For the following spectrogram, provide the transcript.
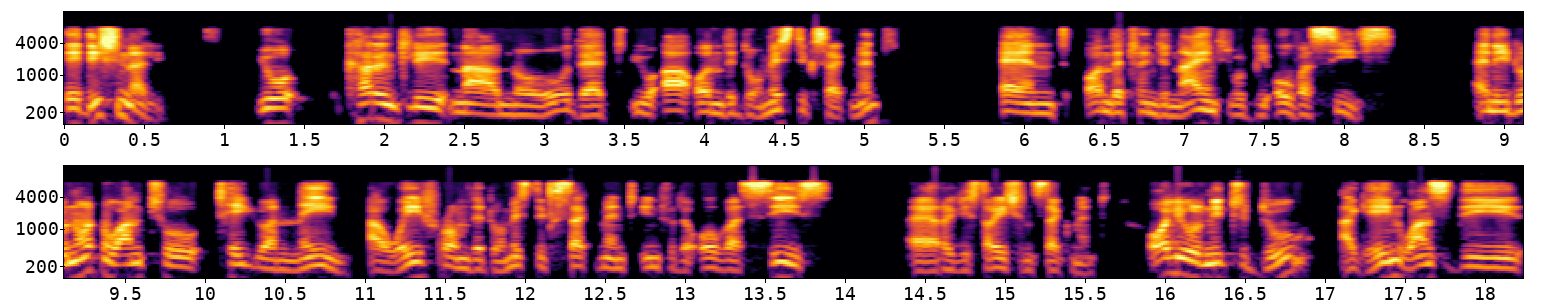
Additionally, you currently now know that you are on the domestic segment and on the 29th you will be overseas and you do not want to take your name away from the domestic segment into the overseas uh, registration segment all you will need to do again once the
